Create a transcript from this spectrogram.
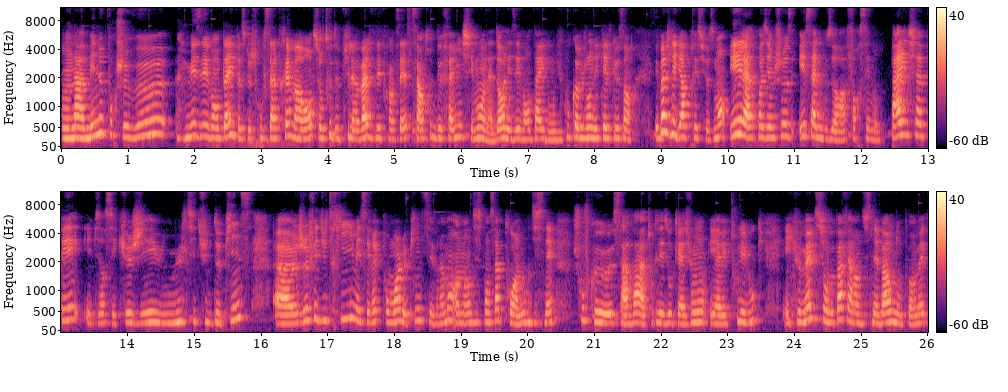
on a mes nœuds pour cheveux, mes éventails parce que je trouve ça très marrant, surtout depuis la vache des princesses. C'est un truc de famille chez moi, on adore les éventails, donc du coup comme j'en ai quelques-uns, et eh ben je les garde précieusement. Et la troisième chose, et ça ne vous aura forcément pas échappé, et eh bien c'est que j'ai une multitude de pins. Euh, je fais du tri, mais c'est vrai que pour moi le pin c'est vraiment un indispensable pour un look Disney. Je trouve que ça va à toutes les occasions et avec tous les looks, et que même si on veut pas faire un Disney bound, on peut en mettre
